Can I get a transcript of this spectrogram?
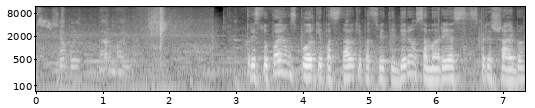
Все будет нормально. Приступаем к сборке подставки под цветы. Берем саморез с пресс-шайбы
